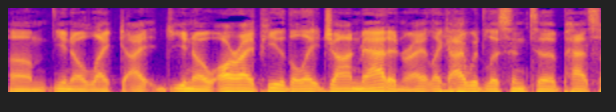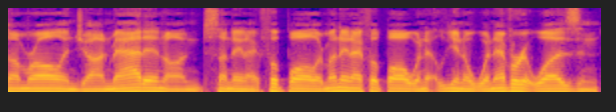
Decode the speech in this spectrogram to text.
um, you know, like I, you know, R.I.P. to the late John Madden, right? Like I would listen to Pat Summerall and John Madden on Sunday Night Football or Monday Night Football when you know whenever it was, and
